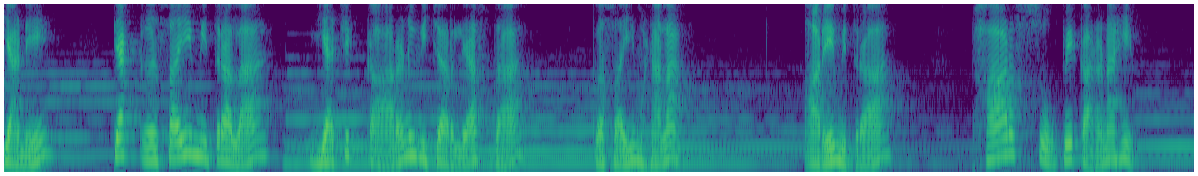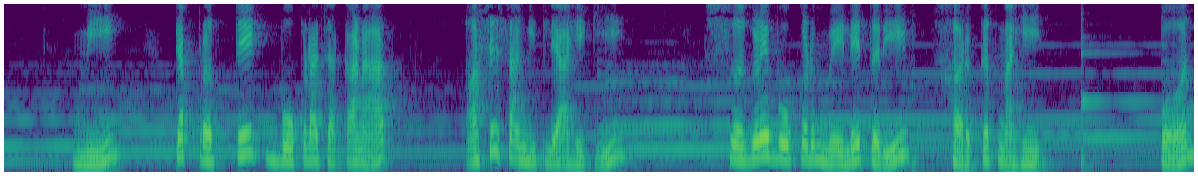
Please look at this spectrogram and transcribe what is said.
त्याने त्या कसाई मित्राला याचे कारण विचारले असता कसाई म्हणाला अरे मित्रा फार सोपे कारण आहे. मी त्या प्रत्येक बोकडाच्या कानात असे सांगितले आहे की सगळे बोकड मेले तरी हरकत नाही. पण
